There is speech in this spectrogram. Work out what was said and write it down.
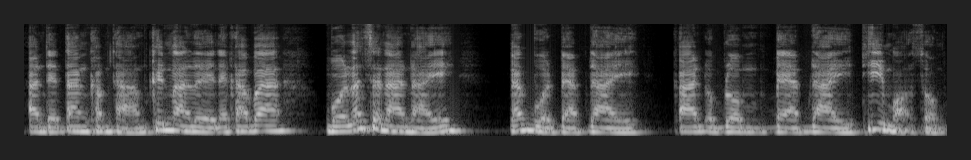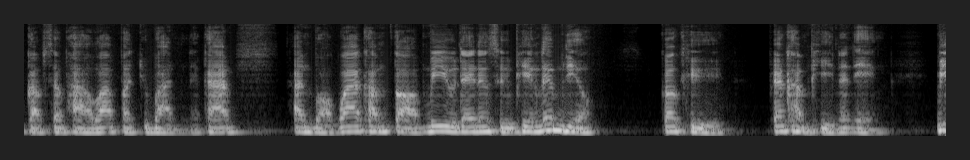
ท่านได้ตั้งคำถามขึ้นมาเลยนะครับว่าบทลักษณะไหน นักบวชแบบใด การอบรมแบบใดที่เหมาะสมกับสภาวะปัจจุบันนะครับ ท่านบอกว่าคำตอบมีอยู่ในหนังสือเพียงเล่มเดียว ก็คือพระคัมภีร์นั่นเอง มี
